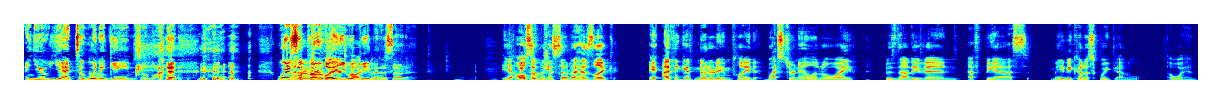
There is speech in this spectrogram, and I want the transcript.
and you have yet to win a um, game. So, where's the proof that you're would be about. Minnesota? Yeah. Also, Minnesota has like, I I think if Notre Dame played Western Illinois, who's not even FBS, maybe could have squeaked out a, a win.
